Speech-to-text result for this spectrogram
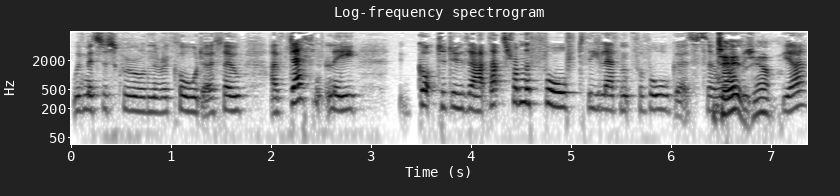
with Mr. Squirrel and the recorder. So I've definitely got to do that. That's from the fourth to the eleventh of August. So It I'll is, be, yeah. yeah.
